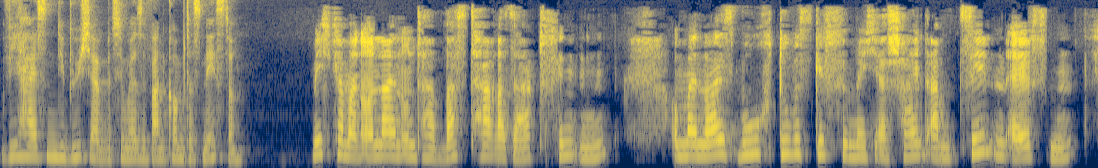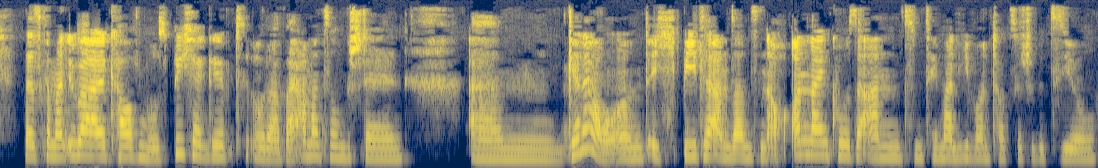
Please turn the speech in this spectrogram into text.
wie heißen die Bücher, beziehungsweise wann kommt das nächste? Mich kann man online unter Was Tara sagt finden. Und mein neues Buch Du bist Gift für mich erscheint am 10.11. Das kann man überall kaufen, wo es Bücher gibt oder bei Amazon bestellen. Ähm, genau, und ich biete ansonsten auch Online-Kurse an zum Thema Liebe und toxische Beziehungen.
